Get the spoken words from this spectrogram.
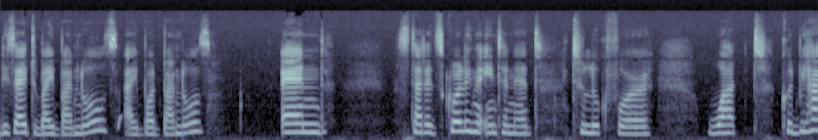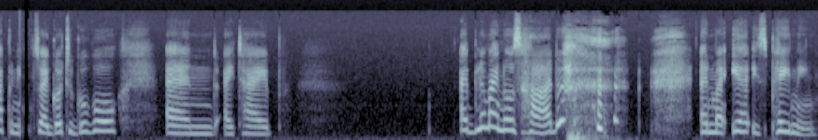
decided to buy bundles. I bought bundles and started scrolling the internet to look for what could be happening. So I go to Google and I type, I blew my nose hard and my ear is paining.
